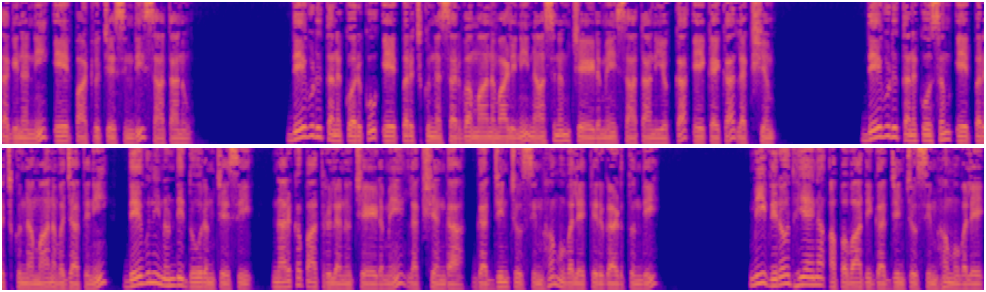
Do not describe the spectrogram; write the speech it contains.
తగినన్ని ఏర్పాట్లు చేసింది సాతాను. దేవుడు తన కొరకు ఏర్పరచుకున్న సర్వమానవాళిని నాశనం చేయడమే సాతాను యొక్క ఏకైక లక్ష్యం. దేవుడు తన కోసం ఏర్పరచుకున్న మానవజాతిని దేవుని నుండి దూరం చేసి నరకపాత్రులను చేయడమే లక్ష్యంగా గర్జించు సింహమువలే తిరుగాడుతుంది. మీ విరోధియైన అపవాది గర్జించు సింహమువలే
